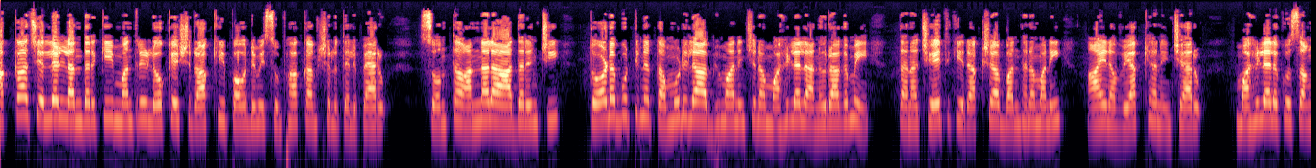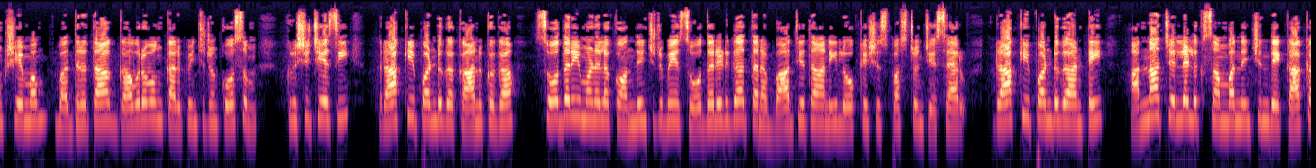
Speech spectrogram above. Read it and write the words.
అక్కా చెల్లెళ్ళందరికీ మంత్రి లోకేష్ రాఖీ పౌర్ణమి శుభాకాంక్షలు తెలిపారు. సొంత అన్నలా ఆదరించి తోడబుట్టిన తమ్ముడిలా అభిమానించిన మహిళల అనురాగమే తన చేతికి రక్షాబంధనమని ఆయన వ్యాఖ్యానించారు. మహిళలకు సంక్షేమం భద్రత గౌరవం కల్పించడం కోసం కృషి చేసి రాఖీ పండుగ కానుకగా సోదరీమణులకు అందించడమే సోదరుడిగా తన బాధ్యత అని లోకేష్ స్పష్టం చేశారు. రాఖీ పండుగ అంటే అన్నా చెల్లెళ్ళకు సంబంధించిందే కాక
